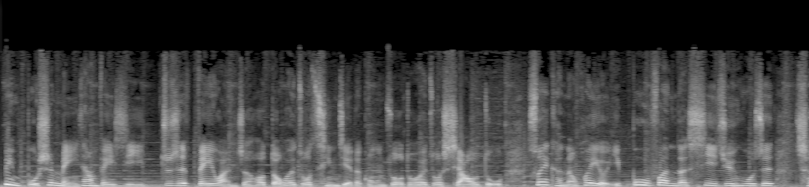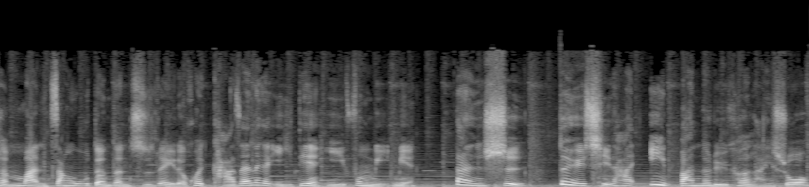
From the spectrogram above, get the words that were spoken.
并不是每一趟飞机就是飞完之后都会做清洁的工作，都会做消毒，所以可能会有一部分的细菌或是尘螨、脏污等等之类的会卡在那个椅垫、椅缝里面。但是对于其他一般的旅客来说，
